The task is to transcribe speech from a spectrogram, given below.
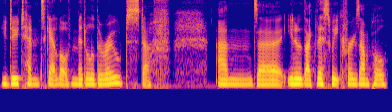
you do tend to get a lot of middle of the road stuff. And uh, you know, like this week, for example,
